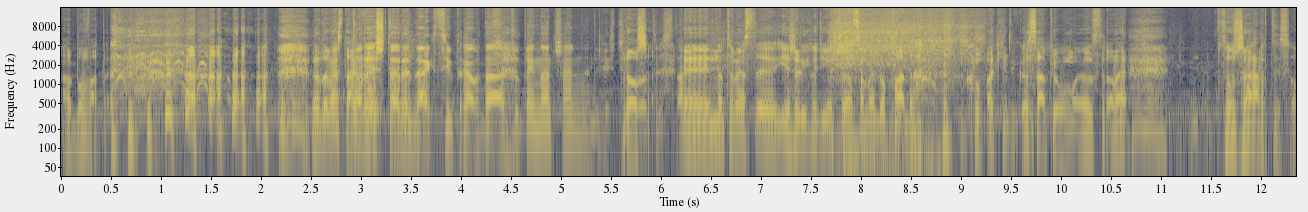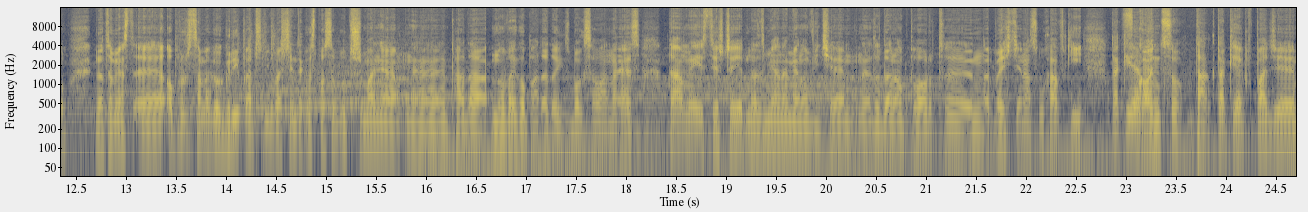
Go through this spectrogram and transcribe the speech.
Albo watę. Natomiast tak. To reszta redakcji, prawda, tutaj naczelny 200 Proszę. zł. E, natomiast e, jeżeli chodzi jeszcze o samego pada, chłopaki tylko sapią w moją stronę, to żarty są. Natomiast e, oprócz samego gripa, czyli właśnie tego sposobu trzymania pada, nowego pada do Xboxa One S, tam jest jeszcze jedna zmiana, mianowicie dodano port, wejście na słuchawki, takie W jak końcu. tak, tak jak w padzie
